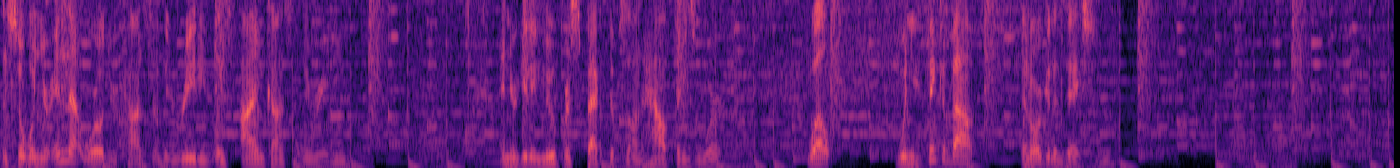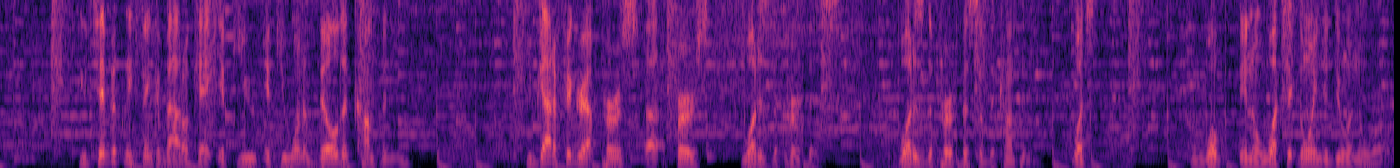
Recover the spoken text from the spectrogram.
And so when you're in that world, you're constantly reading, at least I'm constantly reading, and you're getting new perspectives on how things work. Well, when you think about an organization, you typically think about okay, if you if you want to build a company, you've got to figure out pers- uh, first what is the purpose? What is the purpose of the company? What's what you know, what's it going to do in the world?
